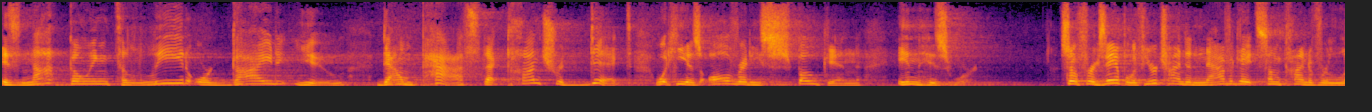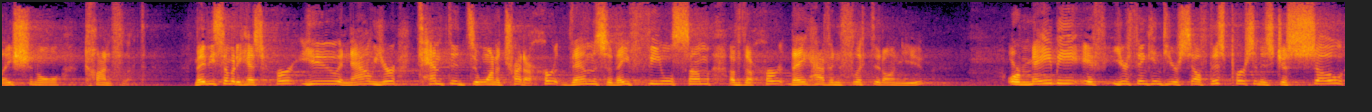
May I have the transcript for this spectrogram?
is not going to lead or guide you down paths that contradict what He has already spoken in His word. So, for example, if you're trying to navigate some kind of relational conflict, Maybe somebody has hurt you and now you're tempted to want to try to hurt them so they feel some of the hurt they have inflicted on you. Or maybe if you're thinking to yourself, this person is just so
